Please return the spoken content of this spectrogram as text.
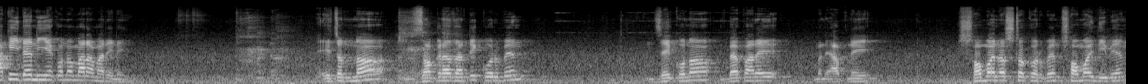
আকিদা নিয়ে কোনো মারামারি নেই। এই জন্য ঝগড়াঝাটি করবেন, যে কোনো ব্যাপারে মানে আপনি সময় নষ্ট করবেন, সময় দিবেন,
